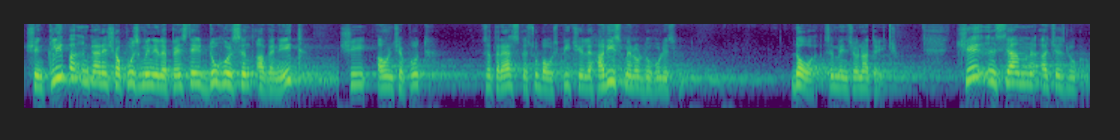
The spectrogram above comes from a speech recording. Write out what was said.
Și în clipa în care și-au pus mâinile peste ei, Duhul Sfânt a venit și au început să trăiască sub auspiciile harismelor Duhului Sfânt. Două sunt menționate aici. Ce înseamnă acest lucru?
